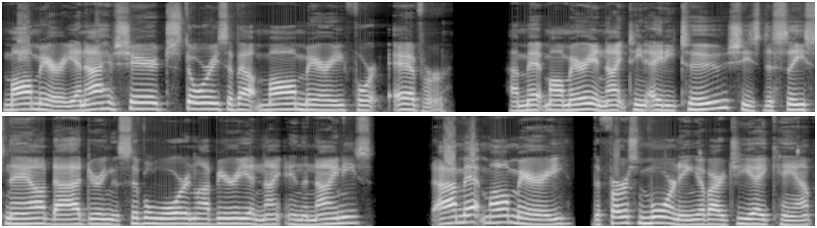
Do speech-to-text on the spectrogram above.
Ma Mary, and I have shared stories about Ma Mary forever. I met Ma Mary in 1982. She's deceased now, died during the Civil War in Liberia in, in the 90s. I met Ma Mary the first morning of our GA camp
